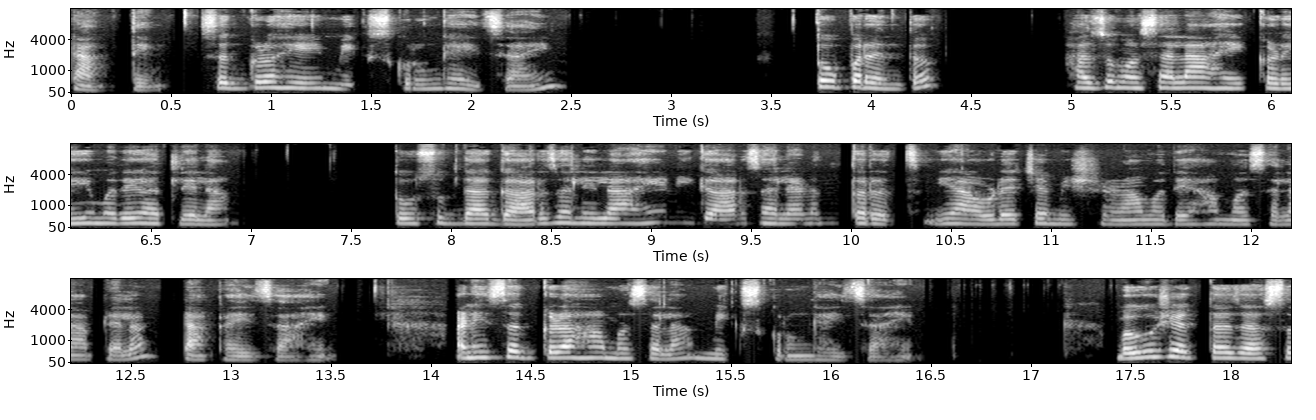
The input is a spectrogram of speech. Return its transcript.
टाकते. सगळं हे मिक्स करून घ्यायचं आहे. तोपर्यंत हा जो मसाला आहे कढईमध्ये घातलेला तो सुद्धा गार झालेला आहे आणि गार झाल्यानंतरच या आवड्याच्या मिश्रणामध्ये हा मसाला आपल्याला टाकायचा आहे. आणि सगळा हा मसाला मिक्स करून घ्यायचा आहे. बघू शकता जास्त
